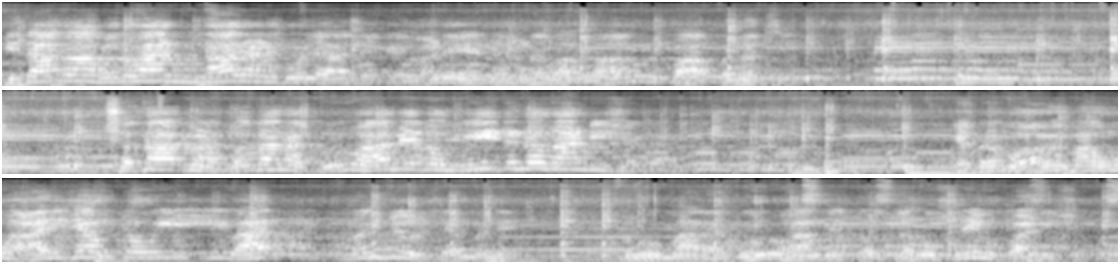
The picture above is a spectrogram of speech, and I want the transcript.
ગીતામાં ભગવાન નારાયણ બોલ્યા છે કે, હણે અને હણવામાં પાપ નથી. છતાં પણ પોતાના ગુરુ સામે તો મીટ ન માંડી શકાય. કે પ્રભુ, હવે હું હારી જાઉં તો એ વાત મંજૂર છે મને. પણ હું મારા ગુરુ સામે તો ધનુષ નહીં ઉપાડી શકું.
